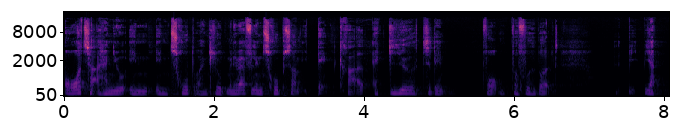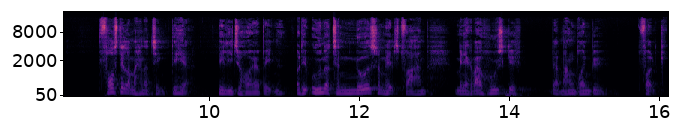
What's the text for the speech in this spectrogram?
overtager han jo en, en trup og en klub, men i hvert fald en trup, som i den grad er gearet til den form for fodbold. Jeg forestiller mig, at han har tænkt, det her, det er lige til højre benet. Og det er uden at tage noget som helst fra ham. Men jeg kan bare huske, hvad mange Brøndby folk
